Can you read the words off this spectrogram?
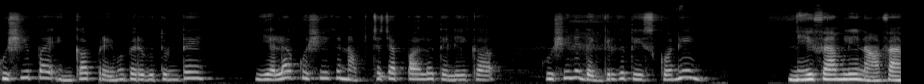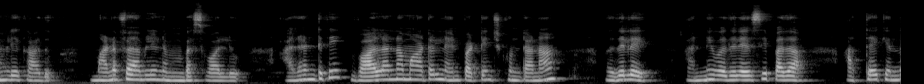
ఖుషీపై ఇంకా ప్రేమ పెరుగుతుంటే ఎలా ఖుషీకి నచ్చ చెప్పాలో తెలియక ఖుషిని దగ్గరికి తీసుకొని నీ ఫ్యామిలీ నా ఫ్యామిలీ కాదు మన ఫ్యామిలీ మెంబర్స్ వాళ్ళు. అలాంటిది వాళ్ళన్న మాటలు నేను పట్టించుకుంటానా? వదిలే అన్నీ వదిలేసి పద అత్తయ్య కింద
